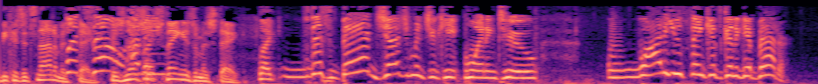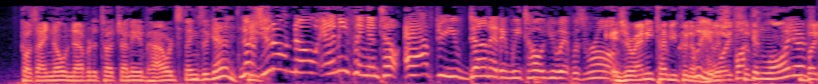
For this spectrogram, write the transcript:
because it's not a mistake. Sal, There's no I such mean- thing as a mistake. Like, This bad judgment you keep pointing to, why do you think it's going to get better? Because I know never to touch any of Howard's things again. No, you don't know anything until after you've done it and we told you it was wrong. Is there any time you can Who are you, avoid his fucking lawyer? But,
